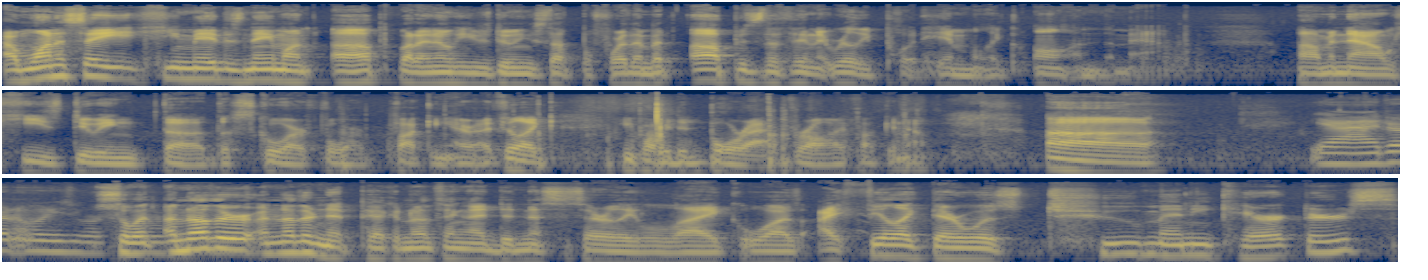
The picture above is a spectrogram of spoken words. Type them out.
I want to say he made his name on Up, but I know he was doing stuff before then. But Up is the thing that really put him like on the map. Um, and now he's doing the the score for fucking. I feel like he probably did Borat for all I fucking know. Uh, Yeah, I don't know what he's working. so an, another another nitpick, another thing I didn't necessarily like was I feel like there was too many characters.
